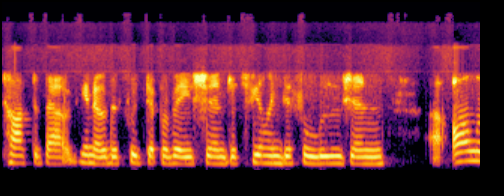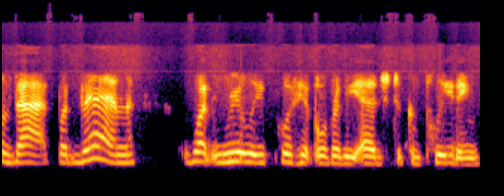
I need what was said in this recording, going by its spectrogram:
talked about. You know, the sleep deprivation, just feeling disillusioned, uh, all of that. But then, what really put him over the edge to completing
